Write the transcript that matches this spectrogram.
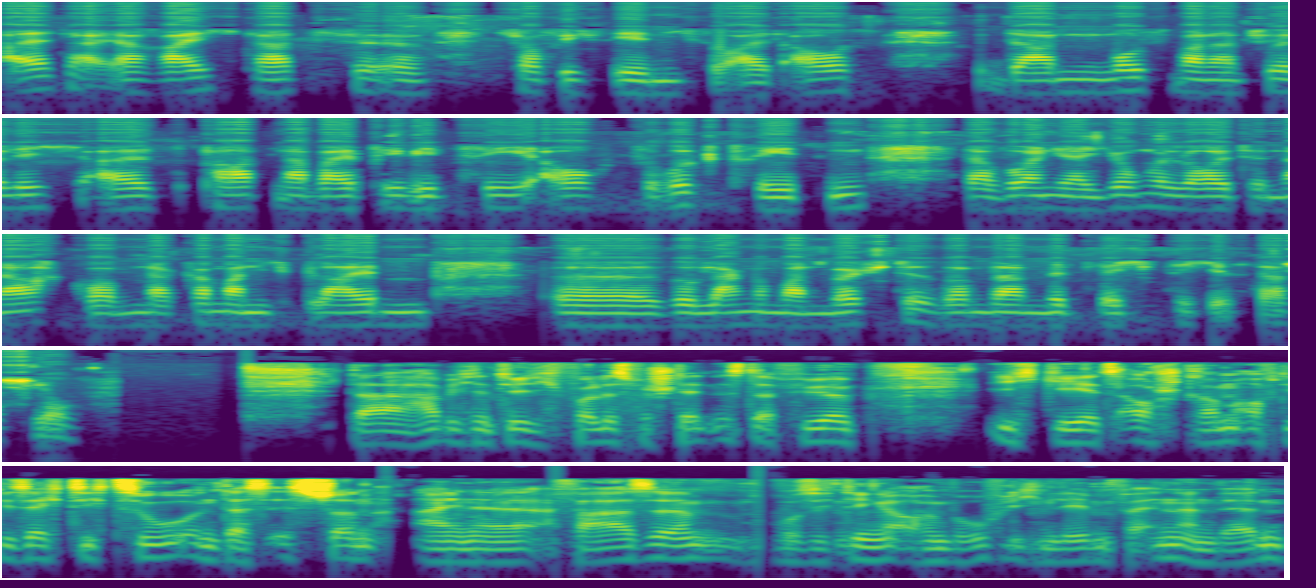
Alter erreicht hat, äh, ich hoffe, ich sehe nicht so alt aus, dann muss man natürlich als Partner bei PwC auch zurücktreten. Da wollen ja junge Leute nachkommen. Da kann man nicht bleiben, äh, solange man möchte, sondern mit 60 ist das Schluss. Da habe ich natürlich volles Verständnis dafür. Ich gehe jetzt auch stramm auf die 60 zu und das ist schon eine Phase, wo sich Dinge auch im beruflichen Leben verändern werden.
